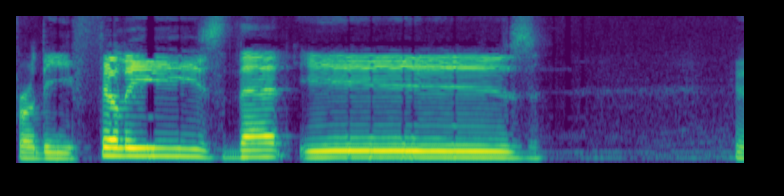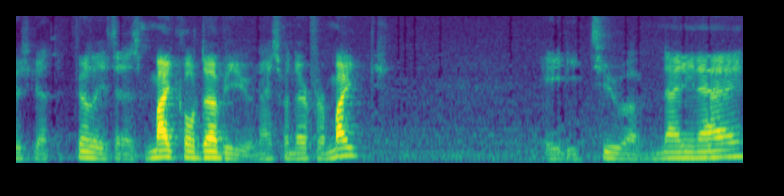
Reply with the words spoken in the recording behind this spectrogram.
For the Phillies, that is. Who's got the Phillies? That is Michael W. Nice one there for Mike. 82 of 99.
